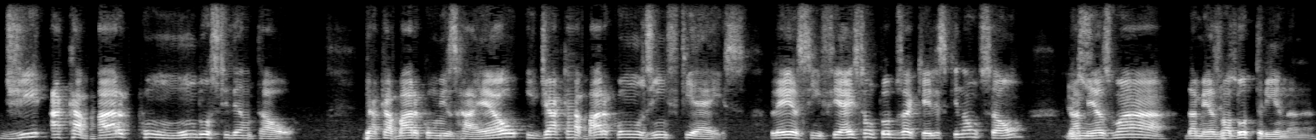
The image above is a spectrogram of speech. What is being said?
de acabar com o mundo ocidental, de acabar com Israel e de acabar com os infiéis. Leia-se, infiéis são todos aqueles que não são da mesma, da mesma doutrina. Né?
